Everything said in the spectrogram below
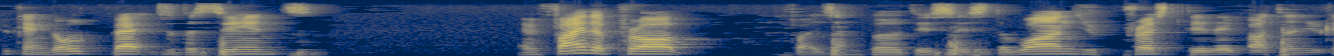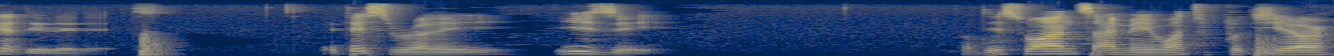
you can go back to the scenes and find the prop. For example, this is the one, you press delete button, you can delete it. It is really easy. For these ones, I may want to put here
